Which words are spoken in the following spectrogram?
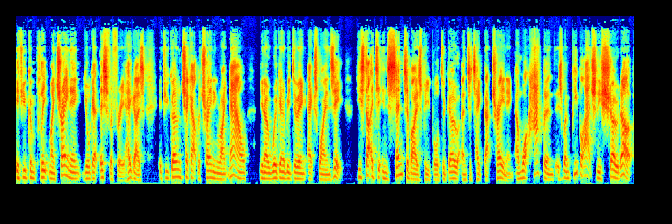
if you complete my training you'll get this for free. Hey guys if you go and check out the training right now you know we're going to be doing x y and z he started to incentivize people to go and to take that training. And what happened is when people actually showed up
